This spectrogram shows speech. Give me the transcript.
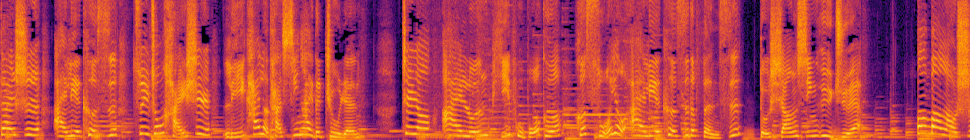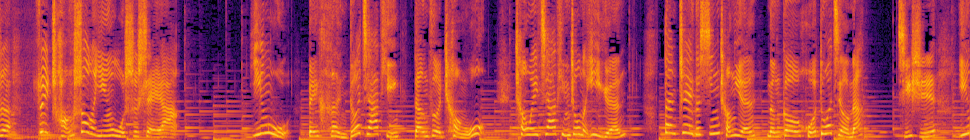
但是艾列克斯最终还是离开了他心爱的主人。这让艾伦·皮普伯格和所有艾列克斯的粉丝都伤心欲绝。棒棒老师，最长寿的鹦鹉是谁呀？鹦鹉被很多家庭当作宠物，成为家庭中的一员。但这个新成员能够活多久呢？其实，鹦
